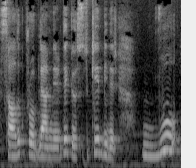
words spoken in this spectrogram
sağlık problemleri de gözükebilir bu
